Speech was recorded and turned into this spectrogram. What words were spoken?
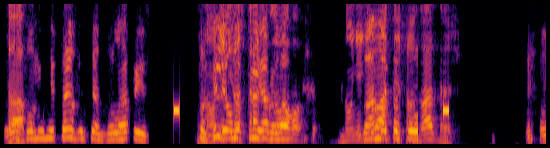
он, у вас так. он унитазы сейчас золотые. 100 Ну нічого миллионов евро. страшного. Ну нічого, а це ти що, по- заздриш? Вам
